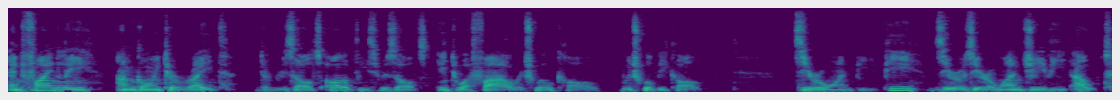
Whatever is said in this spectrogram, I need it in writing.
And finally, I'm going to write the results, all of these results, into a file which will call, which will be called 01BP 001GV out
